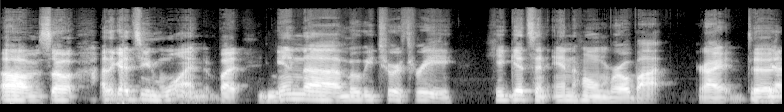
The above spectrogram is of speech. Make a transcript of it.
Um, so I think I'd seen one, but mm-hmm. in the movie two or three, he gets an in-home robot, right, to yeah,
